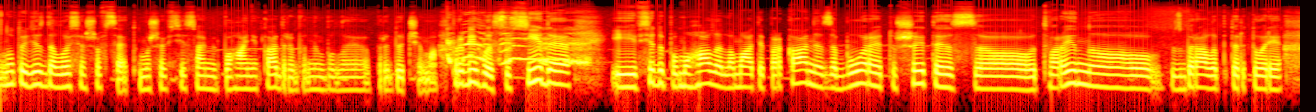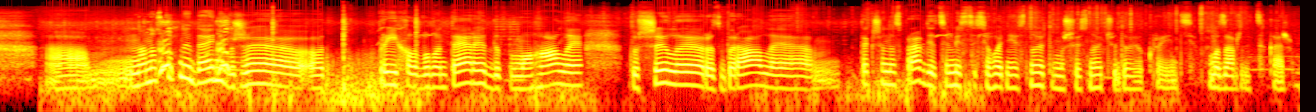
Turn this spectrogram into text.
Ну тоді здалося, що все, тому що всі самі погані кадри вони були перед очима. Прибігли сусіди, і всі допомагали ламати паркани, забори, тушити з е, тварин, е, збирали по території. На наступний день вже е, приїхали волонтери, допомагали. тушили, розбирали. Так що насправді це місце сьогодні існує, тому що існують чудові українці. Ми завжди це кажемо.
